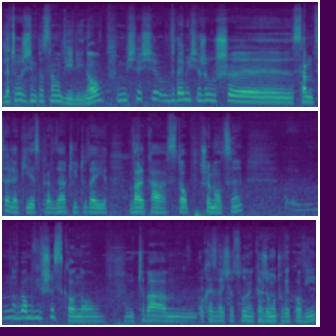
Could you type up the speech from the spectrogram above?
Dlaczego żeśmy postanowili? No, myślę się, wydaje mi się, że już e, sam cel jaki jest, prawda, czyli tutaj walka stop przemocy, no chyba mówi wszystko. No, trzeba mm, okazywać szacunek każdemu człowiekowi,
